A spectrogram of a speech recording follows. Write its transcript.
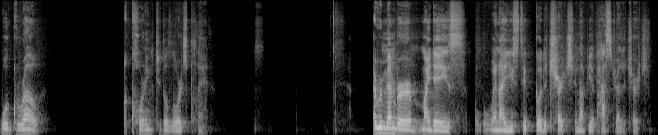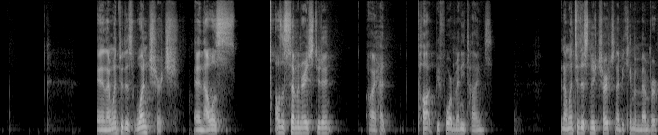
will grow according to the Lord's plan. I remember my days when I used to go to church and not be a pastor at a church. And I went to this one church, and I was, I was a seminary student. I had taught before many times. And I went to this new church and I became a member.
